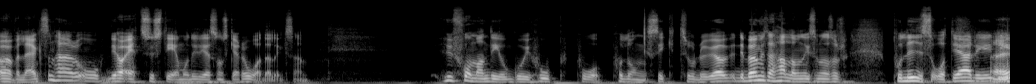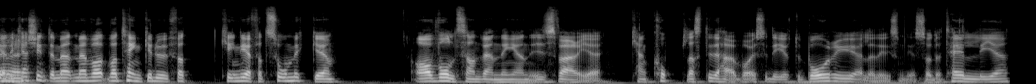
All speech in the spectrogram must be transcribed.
överlägsen här och vi har ett system och det är det som ska råda. Liksom hur får man det att gå ihop på, på lång sikt tror du? Det behöver inte handla om liksom någon sorts polisåtgärd, det, nej, det, det kanske inte, men, men vad, vad, tänker du för att, kring det? För att så mycket av våldsanvändningen i Sverige kan kopplas till det här, vare sig det är Göteborg eller det är, liksom det är Södertälje.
